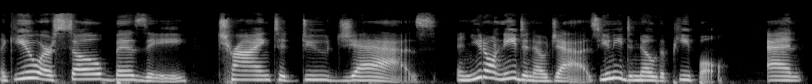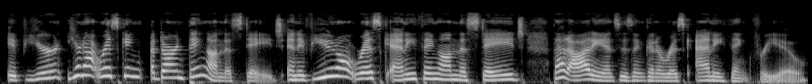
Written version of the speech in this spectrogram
Like you are so busy trying to do jazz and you don't need to know jazz. You need to know the people. And if you're, you're not risking a darn thing on the stage. And if you don't risk anything on the stage, that audience isn't going to risk anything for you.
